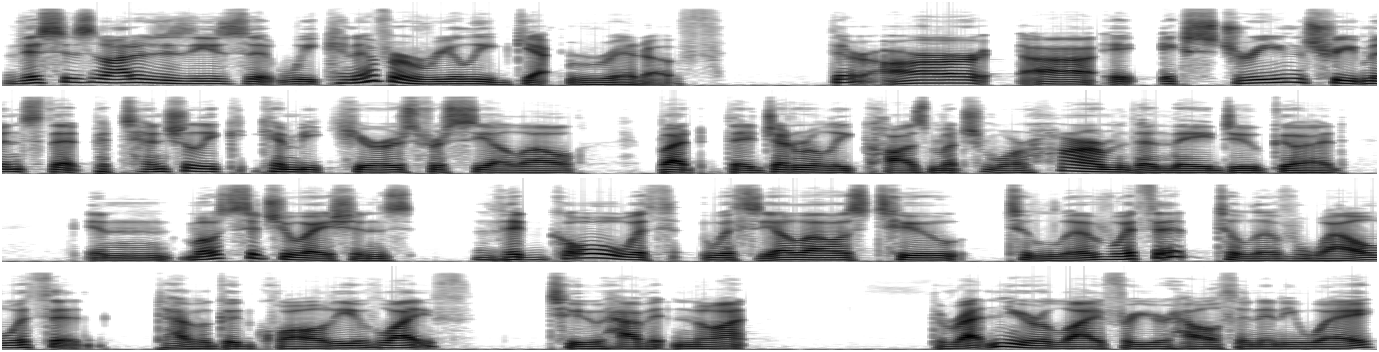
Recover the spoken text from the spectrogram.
this is not a disease that we can ever really get rid of. There are uh, extreme treatments that potentially can be cures for CLL but they generally cause much more harm than they do good. In most situations, the goal with, with CLL is to, to live with it, to live well with it, to have a good quality of life, to have it not threaten your life or your health in any way,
